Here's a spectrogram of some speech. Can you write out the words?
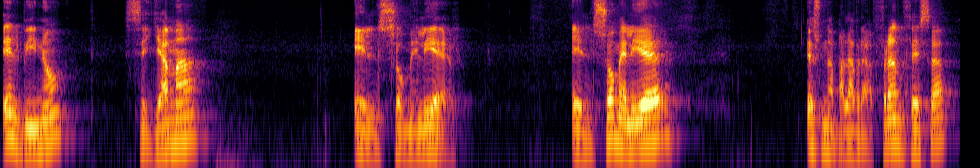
el vino, se llama el sommelier. El sommelier es una palabra francesa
